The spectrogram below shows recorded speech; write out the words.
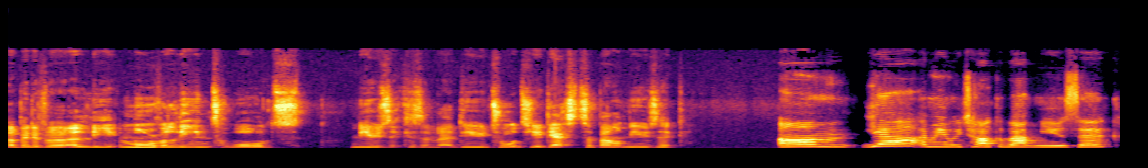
a bit of a, a lean, more of a lean towards music, isn't there? Do you talk to your guests about music? Um, yeah, I mean, we talk about music.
